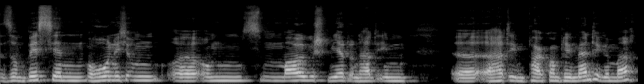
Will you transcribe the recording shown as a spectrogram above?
so ein bisschen Honig um, äh, ums Maul geschmiert und hat ihm äh, hat ihm ein paar Komplimente gemacht,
